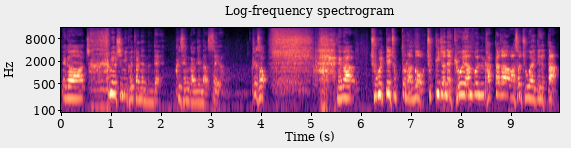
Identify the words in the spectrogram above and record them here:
내가 참 열심히 교회 다녔는데 그 생각이 났어요. 그래서 아, 내가 죽을 때 죽더라도 죽기 전에 교회 한번 갔다가 와서 죽어야 되겠다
